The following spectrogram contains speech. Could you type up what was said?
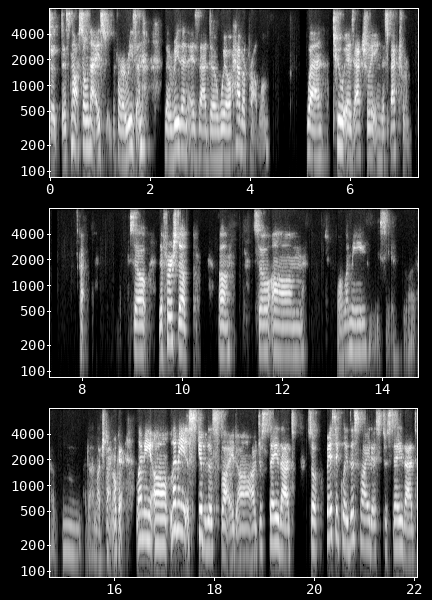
the it's not so nice for a reason. The reason is that uh, we'll have a problem when two is actually in the spectrum. Okay, so the first, uh, uh, so um, well, let me let me see. Do I have? Mm, I don't have much time. Okay, let me uh, let me skip this slide. Uh, I'll just say that. So basically, this slide is to say that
